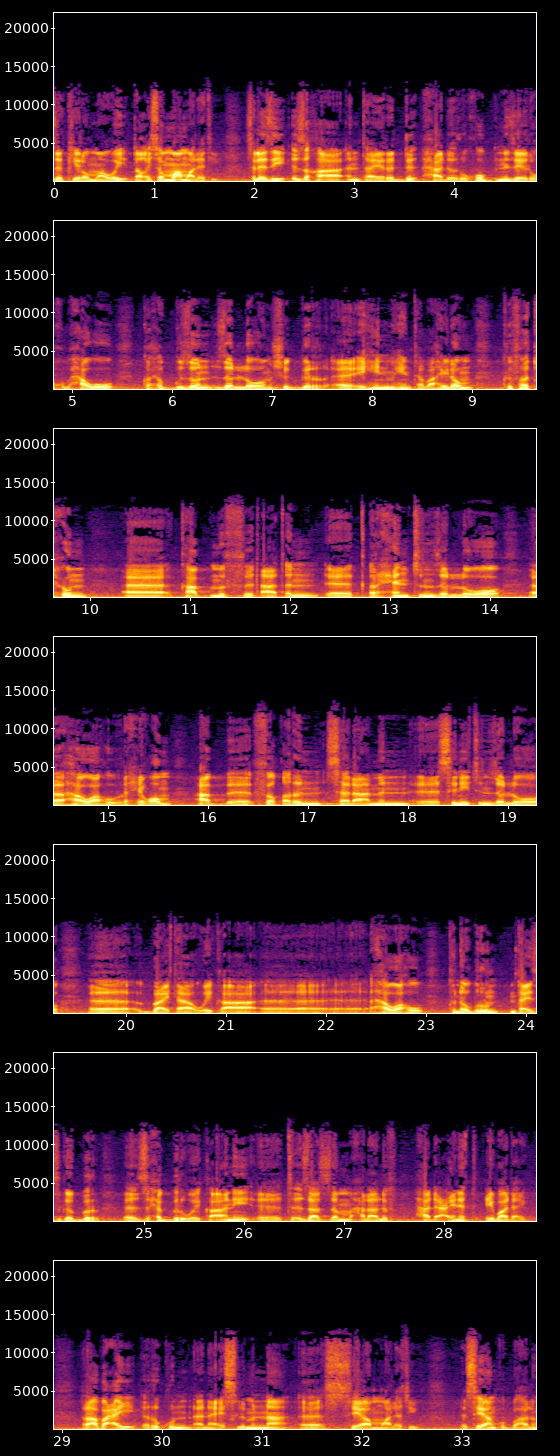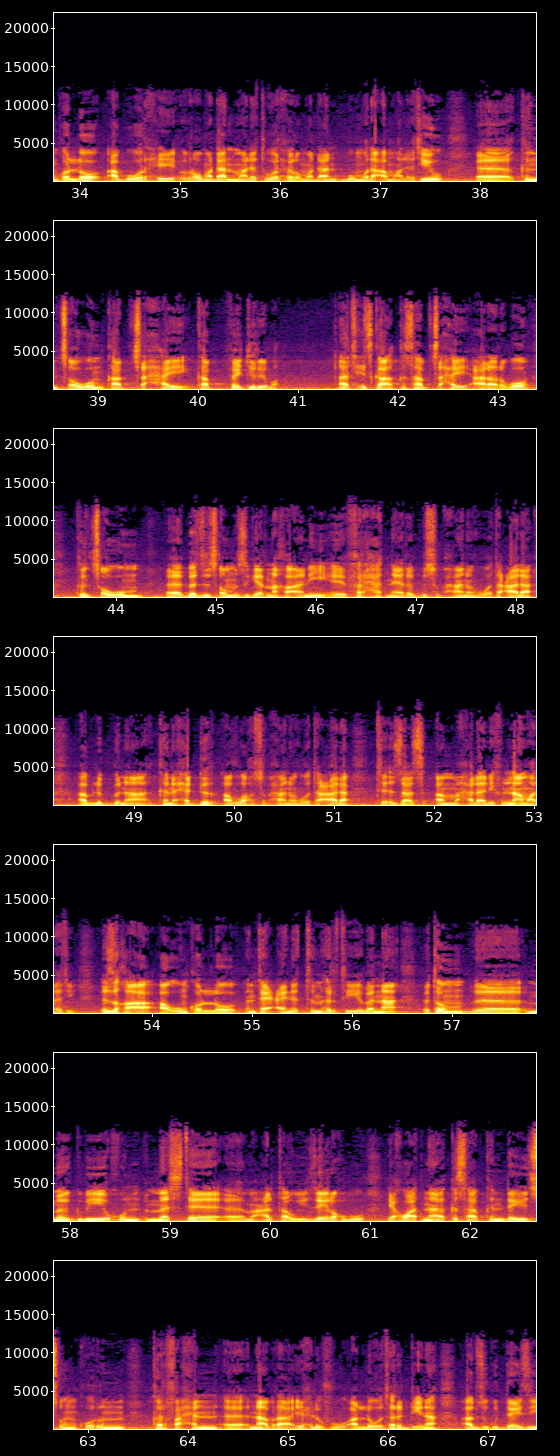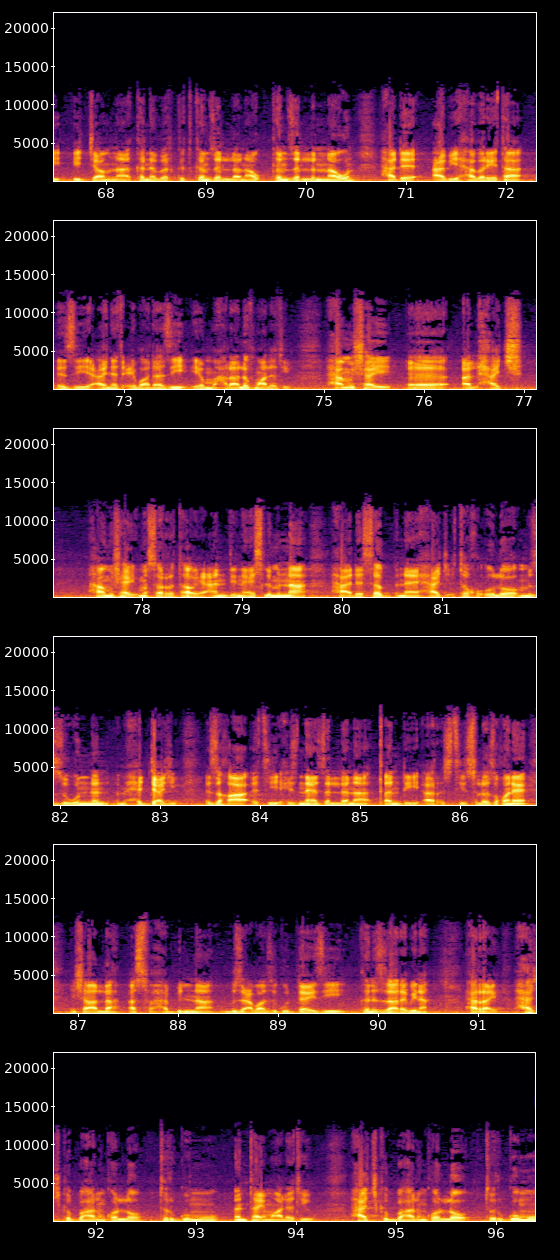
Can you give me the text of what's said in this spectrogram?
ዘኪሮማ ወይ ጠቒሶማ ማለት እዩ። ስለዚ እዚ ከኣ እንታይ የረድእ ሓደ ርኹብ ንዘይርኹብ ሓዉ ክሕግዞን ዘለዎም ሽግር እሂን ምሂን ተባሂሎም ክፈትሑን ካብ ምፍጣጥን ቅርሕንትን ዘለዎ ሃዋህው ርሒቖም ኣብ ፍቕርን ሰላምን ስኒትን ዘለዎ ባይታ ወይ ከኣ ሃዋህው ክነብሩን እንታይ ዝገብር ዝሕብር ወይ ከኣ ትእዛዝ ዘመሓላልፍ ሓደ ዓይነት ዒባዳ እዩ። ራብዓይ ርኩን ናይ እስልምና ስያም ማለት እዩ። ስያም ክበሃል እንከሎ ኣብ ወርሒ ሮሞዳን ማለት ወርሒ ሮሞዳን ብሙላኣ ማለት እዩ ክንጸውም ካብ ጸሓይ ካብ ፈጅሪ ኣትሒዝካ ክሳብ ጸሓይ ዓራርቦ ክንጸውም በዚ ጾም እዚ ጌርና ከኣ ፍርሓት ናይ ረቢ ሱብሓነሁ ወተዓላ ኣብ ልብና ከነሕድር ኣላሁ ሱብሓነሁ ወተዓላ ትእዛዝ ኣመሓላሊፍልና ማለት እዩ። እዚ ከኣ ኣብኡ እንከሎ እንታይ ዓይነት ትምህርቲ ይህበና እቶም ምግቢ ይኹን መስተ መዓልታዊ ዘይረኽቡ የሕዋትና ክሳብ ክንደይ ጽንኩርን ከርፋሕን ናብራ የሕልፉ ኣለዉ ተረዲእና ኣብዚ ጉዳይ እዚ እጃምና ከነበርክት ከም ዘለና'ውን ሓደ ዓቢ ሓበሬታ እዚ ዓይነት ዒባዳ እዚ የመሓላልፍ ማለት እዩ። ሓሙሻይ ኣል-ሓጅ፣ ሓሙሻይ መሰረታዊ ዓንዲ ናይ እስልምና፣ ሓደ ሰብ ናይ ሓጅ ተኽእሎ ምስ ዝውንን ምሕጃጅ እዩ። እዚ ከኣ እቲ ሒዝናዮ ዘለና ቀንዲ ኣርእስቲ ስለ ዝኾነ እንሻኣላህ ኣስፍሕ ኣቢልና ብዛዕባ እዚ ጉዳይ እዚ ክንዛረብ ኢና። ሕራይ ሓጅ ክበሃል እንከሎ ትርጉሙ እንታይ ማለት እዩ? ሓጅ ክበሃል እንከሎ ትርጉሙ፣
